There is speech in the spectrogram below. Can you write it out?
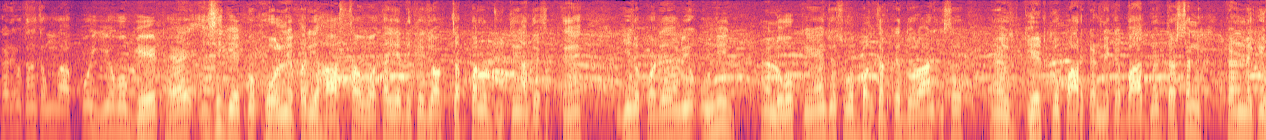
मैं कहकर बताना चाहूँगा आपको, ये वो गेट है, इसी गेट को खोलने पर ये हादसा हुआ था। ये देखिए, जो आप चप्पल और जूते यहाँ दे सकते हैं, ये जो पड़े हैं, ये उन्हीं लोगों के हैं जो सुबह भगदड़ के दौरान इसे गेट को पार करने के बाद में दर्शन करने की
